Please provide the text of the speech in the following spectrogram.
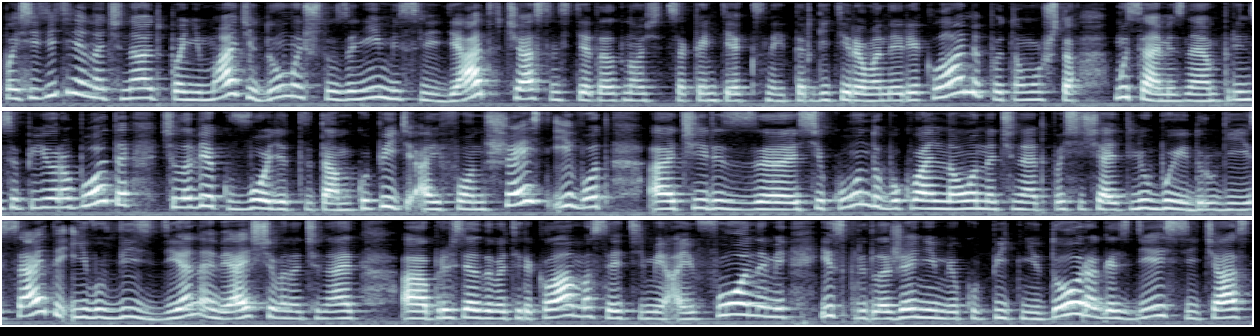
Посетители начинают понимать и думать, что за ними следят, в частности это относится к контекстной таргетированной рекламе, потому что мы сами знаем принцип ее работы, человек вводит там купить iPhone 6 и вот а, через э, секунду буквально он начинает посещать любые другие сайты и его везде навязчиво начинает а, преследовать реклама с этими айфонами и с предложениями купить недорого здесь, сейчас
